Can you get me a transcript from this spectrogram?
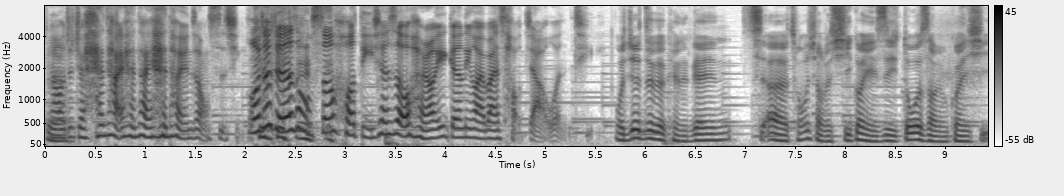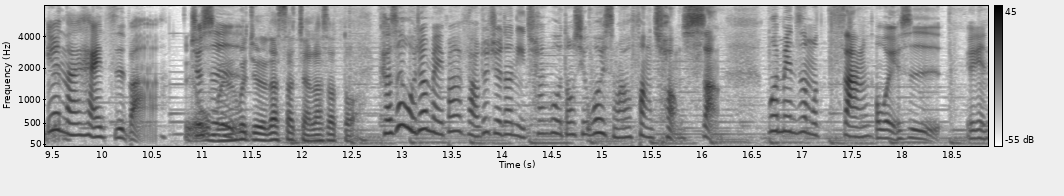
然后我就觉得很讨厌、很讨厌、很讨厌这种事情。我就觉得这种生活底线是我很容易跟另外一半吵架的问题。我觉得这个可能跟呃从小的习惯也是多少有关系。因为男孩子吧，就是会觉得拉萨加拉萨短，可是我就没办法，我就觉得你穿过的东西为什么要放床上？外面这么脏，我也是有点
